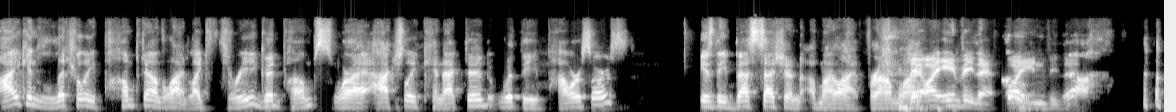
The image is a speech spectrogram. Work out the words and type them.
i can literally pump down the line like three good pumps where i actually connected with the power source is the best session of my life where i'm like yeah, I envy that. I envy that.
